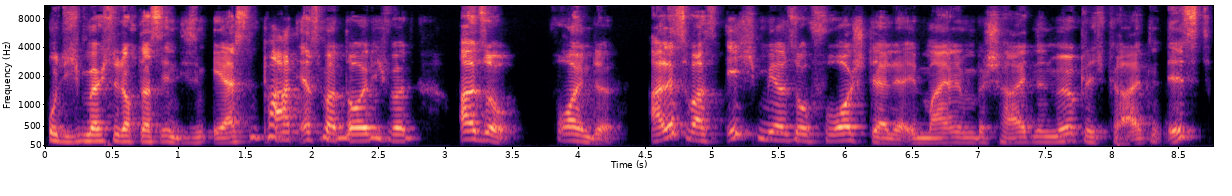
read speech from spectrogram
Und ich möchte doch, dass in diesem ersten Part erstmal deutlich wird, also, Freunde, alles, was ich mir so vorstelle in meinen bescheidenen Möglichkeiten, ist,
